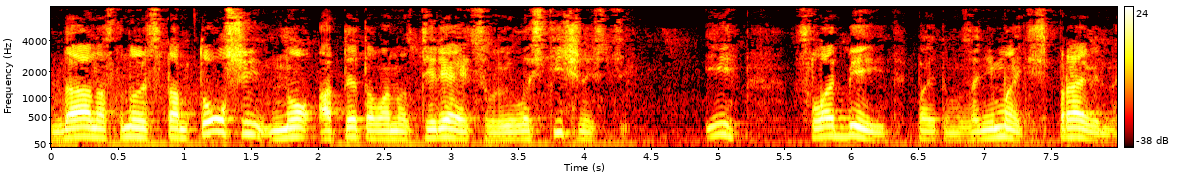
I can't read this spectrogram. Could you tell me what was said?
Да, она становится там толще, но от этого она теряет свою эластичность и слабеет. Поэтому занимайтесь правильно.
